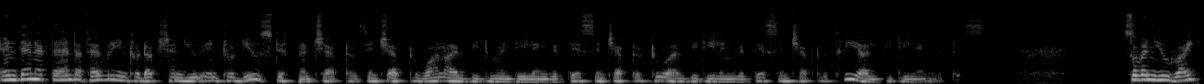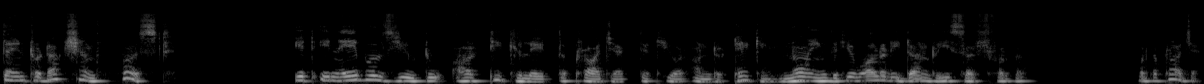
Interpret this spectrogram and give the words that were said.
And then at the end of every introduction, you introduce different chapters. In chapter one, I'll be doing dealing with this. In chapter two, I'll be dealing with this. In chapter three, I'll be dealing with this. So when you write the introduction first, it enables you to articulate the project that you're undertaking, knowing that you've already done research for the for the project.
